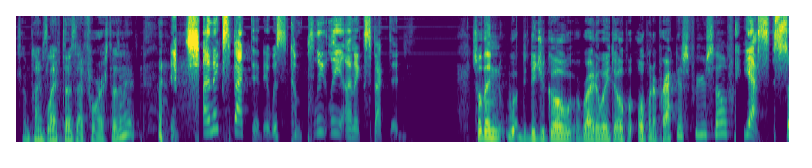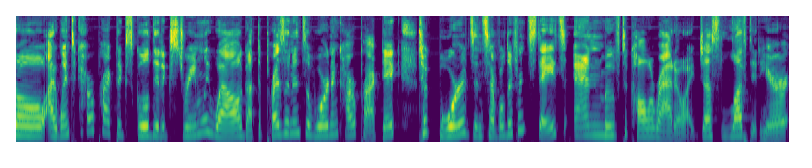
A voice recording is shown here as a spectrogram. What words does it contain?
Sometimes life does that for us, doesn't it? unexpected. It was completely unexpected. So then, did you go right away to op- open a practice for yourself? Yes. So I went to chiropractic school, did extremely well, got the President's Award in chiropractic, took boards in several different states, and moved to Colorado. I just loved it here.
